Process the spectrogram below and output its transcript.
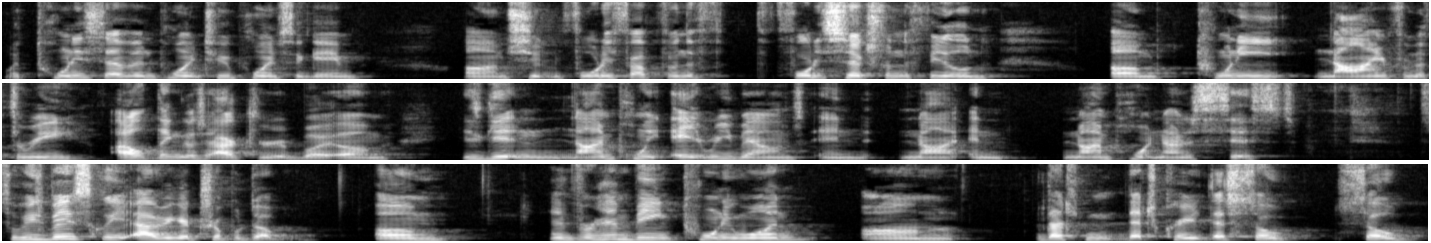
with 27.2 points a game. Um, shooting 45 from the 46 from the field, um, 29 from the three. I don't think that's accurate, but um, He's getting 9.8 rebounds and nine and 9.9 assists. So he's basically having a triple double. Um, and for him being 21, um, that's that's crazy. That's so so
